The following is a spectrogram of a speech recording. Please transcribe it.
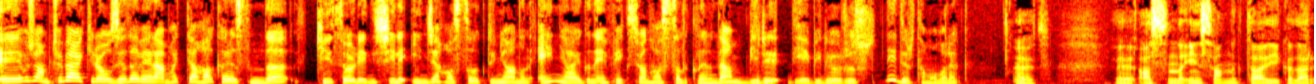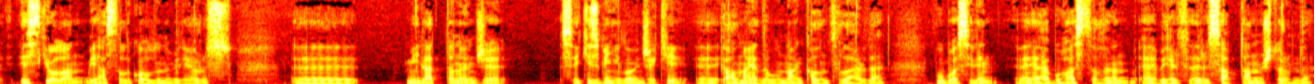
Ee, hocam tüberküloz ya da verem hatta halk arasındaki söylenişiyle ince hastalık dünyanın en yaygın enfeksiyon hastalıklarından biri diyebiliyoruz. Nedir tam olarak? Evet. Ee, aslında insanlık tarihi kadar eski olan bir hastalık olduğunu biliyoruz. Ee, milattan önce 8 bin yıl önceki e, Almanya'da bulunan kalıntılarda bu basilin veya bu hastalığın e, belirtileri saptanmış durumda.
